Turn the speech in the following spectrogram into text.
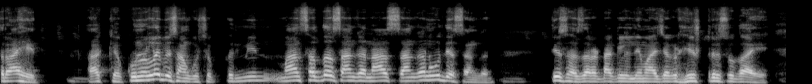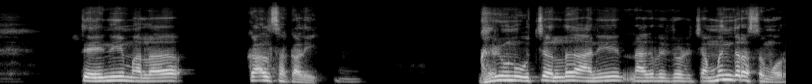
तर आहेत. अख्ख्या कुणाला बी सांगू शकतो. मी माणसाचं सांगन आज सांगन उद्या सांगन. तीस हजार टाकलेली माझ्याकडे हिस्ट्री सुद्धा आहे. त्यांनी मला काल सकाळी घरी येऊन उचललं आणि नागरेजवाडीच्या मंदिरासमोर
